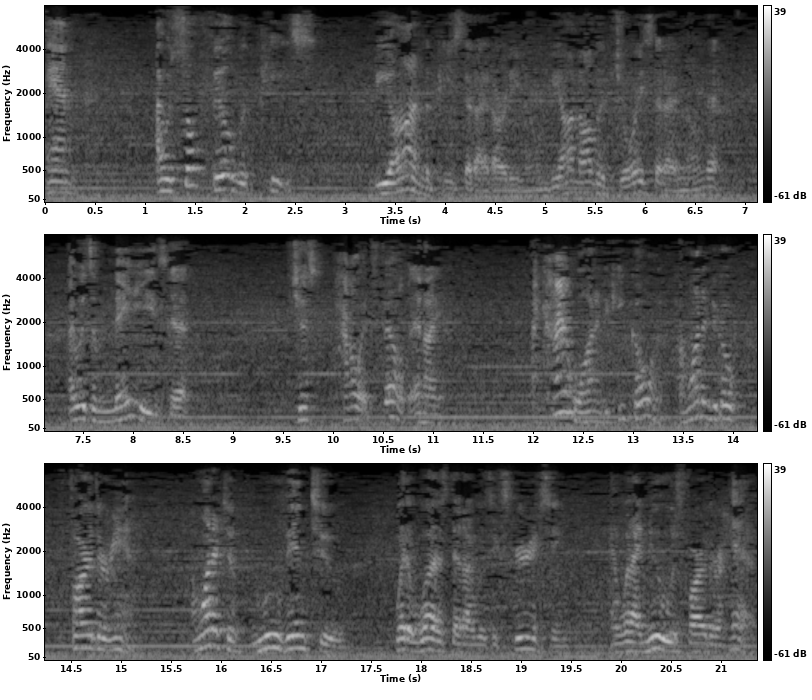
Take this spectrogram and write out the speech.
And I was so filled with peace, beyond the peace that I'd already known, beyond all the joys that I'd known, that I was amazed at just how it felt. And I, I kind of wanted to keep going. I wanted to go farther in. I wanted to move into what it was that I was experiencing and what I knew was farther ahead.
